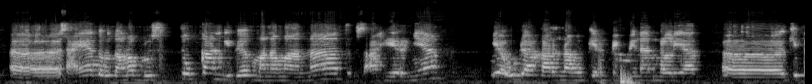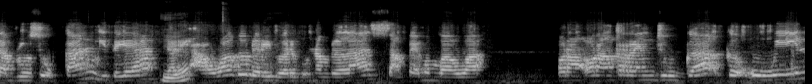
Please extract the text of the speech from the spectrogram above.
eh, saya terutama belusukan gitu ya ke mana-mana terus akhirnya ya udah karena mungkin pimpinan ngelihat eh, kita belusukan gitu ya Iya. dari awal tuh dari 2016 sampai membawa orang-orang keren juga ke UIN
